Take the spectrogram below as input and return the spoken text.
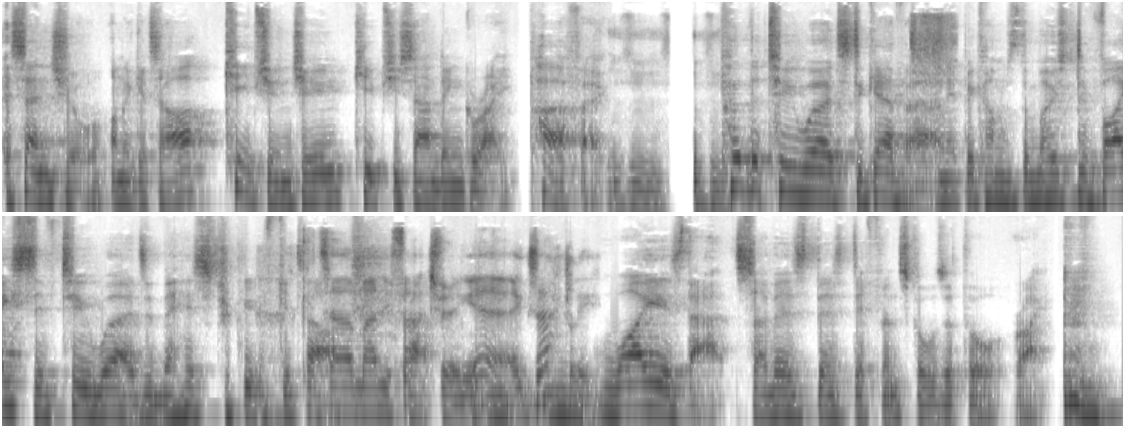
essential on a guitar, keeps you in tune, keeps you sounding great. Perfect. hmm Put the two words together and it becomes the most divisive two words in the history of guitar. Guitar manufacturing. Yeah, exactly. Why is that? So there's there's different schools of thought, right?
